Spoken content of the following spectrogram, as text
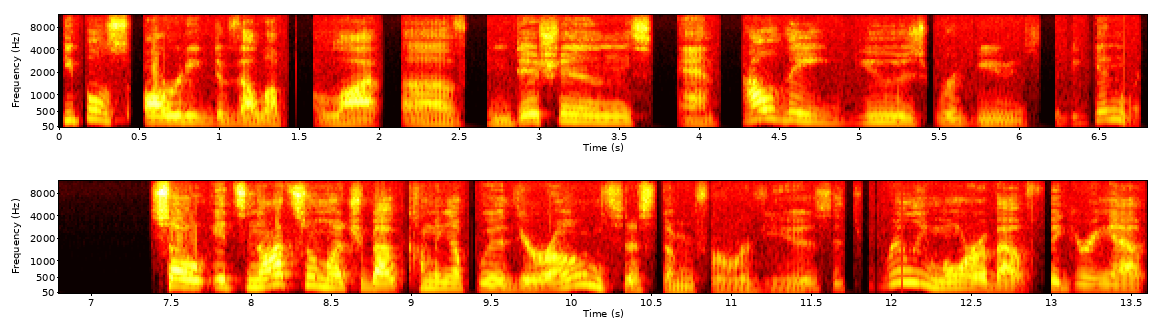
people's already developed a lot of conditions and how they use reviews to begin with. So it's not so much about coming up with your own system for reviews. It's really more about figuring out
